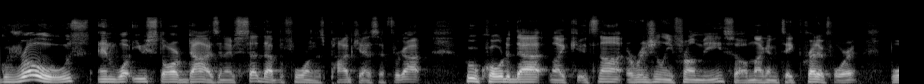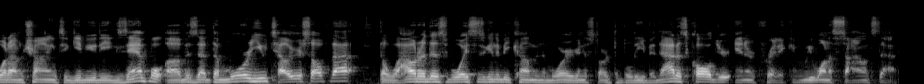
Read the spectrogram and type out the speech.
grows and what you starve dies. And I've said that before on this podcast. I forgot who quoted that. Like it's not originally from me, so I'm not going to take credit for it. But what I'm trying to give you the example of is that the more you tell yourself that, the louder this voice is going to become and the more you're going to start to believe it. That is called your inner critic. And we want to silence that.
